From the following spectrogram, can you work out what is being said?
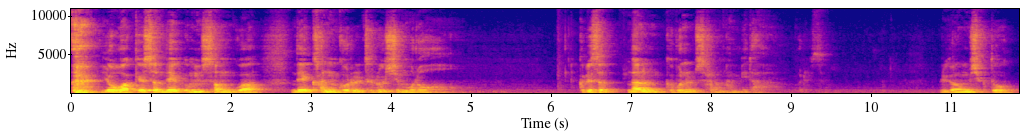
여호와께서 내 음성과 내 간구를 들으심으로 그래서 나는 그분을 사랑합니다. 그래서 우리가 음식도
